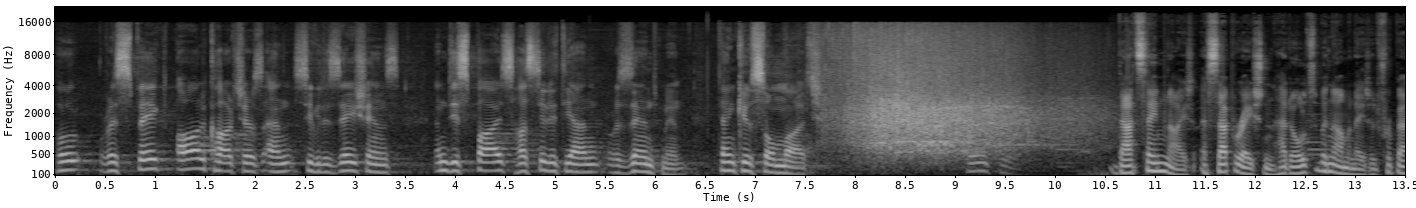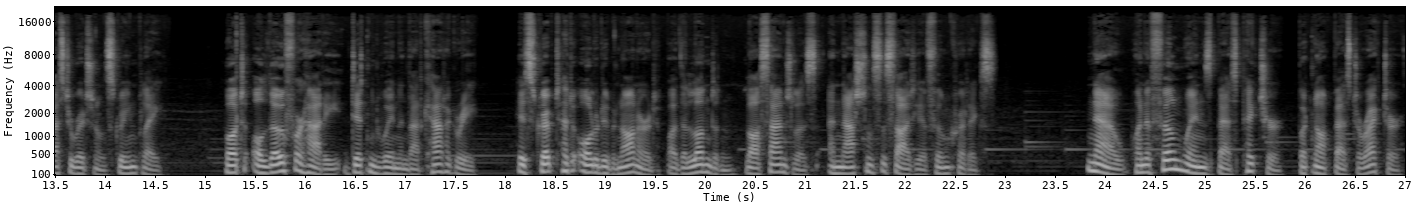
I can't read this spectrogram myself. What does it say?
who respect all cultures and civilizations and despise hostility and resentment. Thank you so much. Thank you. That same night, A Separation had also been nominated for Best Original Screenplay. But although Farhadi didn't win in that category, his script had already been honoured by the London, Los Angeles, and National Society of Film Critics. Now, when a film wins Best Picture, but not Best Director,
